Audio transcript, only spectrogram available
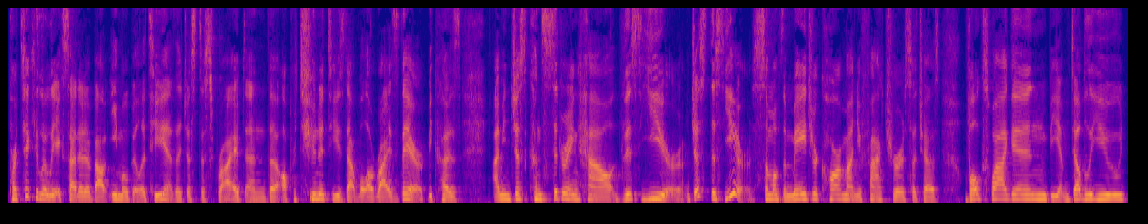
particularly excited about e-mobility, as I just described, and the opportunities that will arise there. Because I mean, just considering how this year, just this year, some of the major car manufacturers such as Volkswagen, BMW,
